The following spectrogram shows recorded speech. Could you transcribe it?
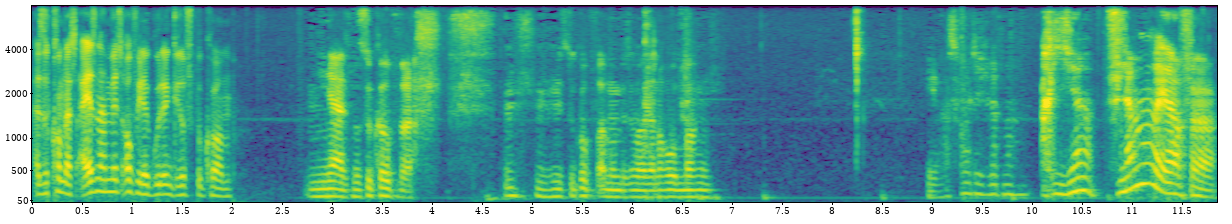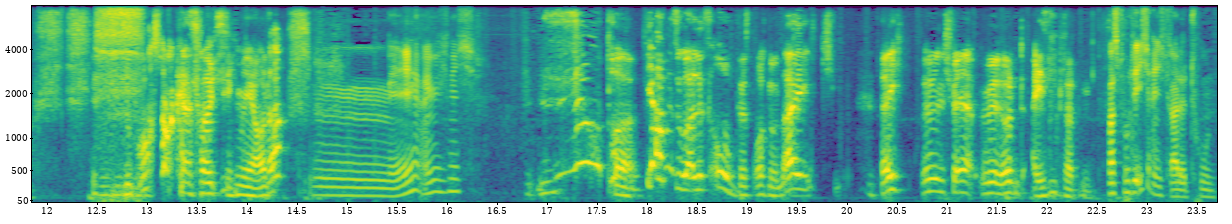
Also komm, das Eisen haben wir jetzt auch wieder gut in den Griff bekommen. Ja, jetzt musst du Kupfer. Jetzt musst du Kupfer ein bisschen weiter nach oben machen. Okay, was wollte ich gerade machen? Ach ja, Flammenwerfer. Du brauchst doch kein Holz nicht mehr, oder? Mm, nee, eigentlich nicht. Super! Wir haben sogar alles oben. Das braucht nur leicht, leicht Öl, Schweröl und Eisenplatten. Was wollte ich eigentlich gerade tun?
